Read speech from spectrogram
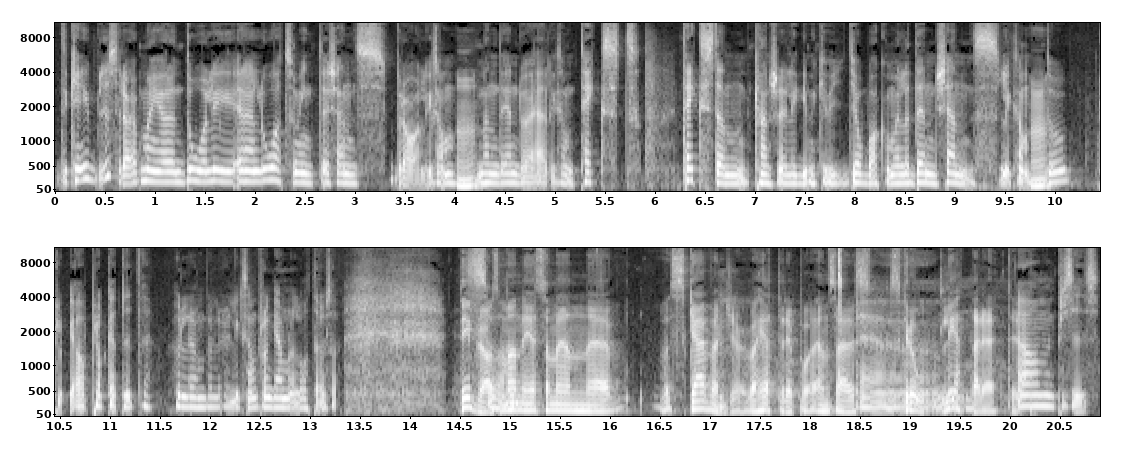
det kan ju bli sådär att man gör en dålig, eller en låt som inte känns bra liksom. Mm. Men det ändå är liksom text, texten kanske det ligger mycket jobb bakom eller den känns liksom. Mm. Då, jag har plockat lite huller om buller liksom från gamla låtar och så. Det är bra, så, så- man är som en eh, scavenger, vad heter det på, en så här Ehm, skrotletare? Typ. Ja men precis.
